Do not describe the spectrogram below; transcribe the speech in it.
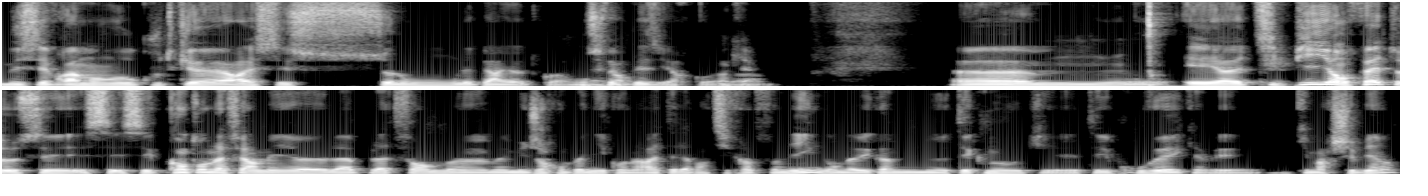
mais c'est vraiment au coup de cœur et c'est selon les périodes quoi. On se fait plaisir quoi. Euh, et euh, Tipeee, en fait, c'est, c'est, quand on a fermé la plateforme euh, Major Company qu'on a arrêté la partie crowdfunding, on avait quand même une techno qui était éprouvée, qui avait, qui marchait bien.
